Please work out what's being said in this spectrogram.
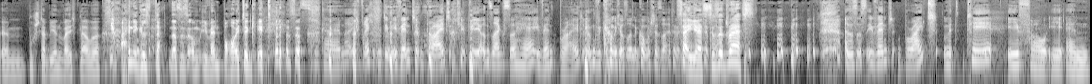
äh, ähm, buchstabieren, weil ich glaube, einige dachten, dass es um Eventbräute geht oder so. Geil, ne? Ich spreche mit dem Eventbrite-Typi und sage so, hä, Eventbrite? Irgendwie komme ich auf so eine komische Seite. Say yes to the dress. Also es ist Eventbrite mit T-E-V-E-N.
